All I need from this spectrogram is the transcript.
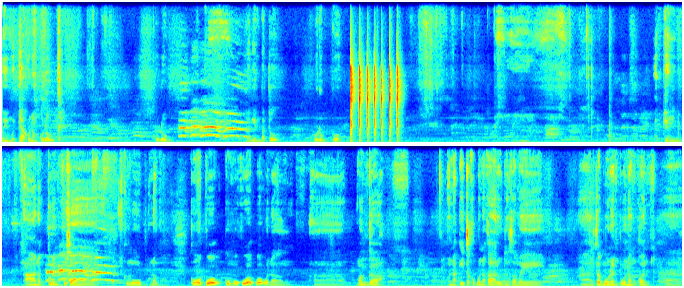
Ito po yung mutya ko ng kulog. Kulog. Naging bato. Kulog po. Hmm. At yung hanap ko rin po sa kumu, nag, kumupo, kumukuha po ako ng ah, mangga. O nakita ko po nakalo dun sa may ah, tabunan po ng kon. ah,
